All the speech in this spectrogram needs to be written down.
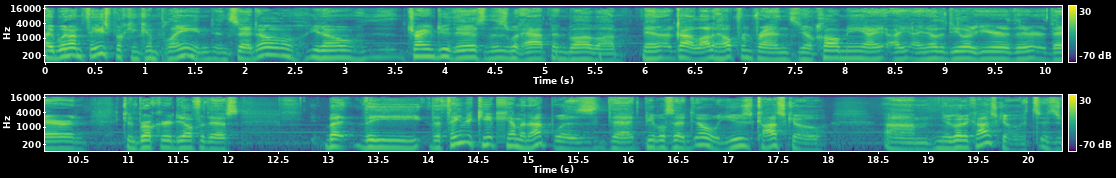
I went on Facebook and complained and said, "Oh, you know, trying to do this and this is what happened." Blah blah. And I got a lot of help from friends. You know, call me. I I, I know the dealer here, there, there, and can broker a deal for this. But the the thing that kept coming up was that people said, "Oh, use Costco. Um, you know, go to Costco." It's, it's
